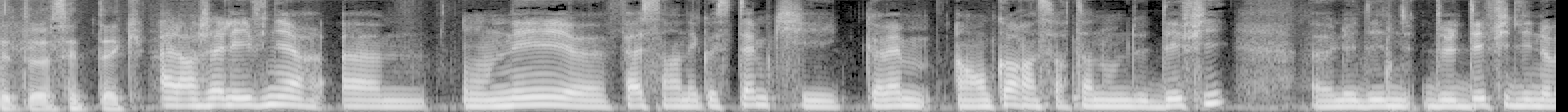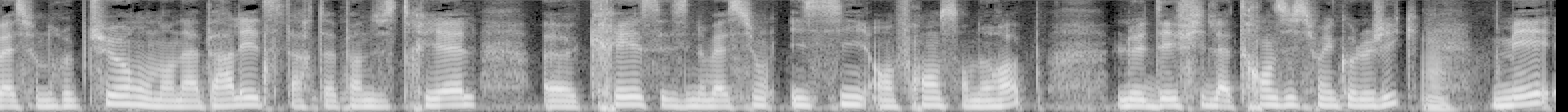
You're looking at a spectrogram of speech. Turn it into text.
cette, cette tech Alors j'allais y venir. on est face à un écosystème qui quand même a encore un certain nombre de défis. le, défi de l'innovation de rupture, on en a parlé, de start-up industrielles, créer ces innovations ici en France, en Europe. Le défi de la transition écologique, mmh. mais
